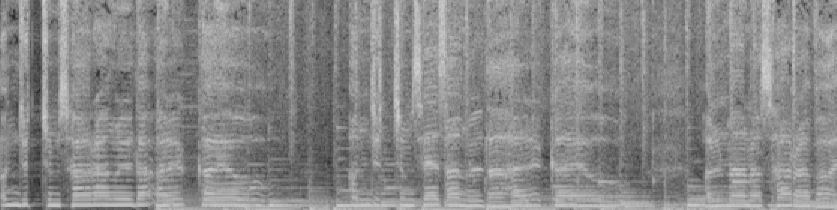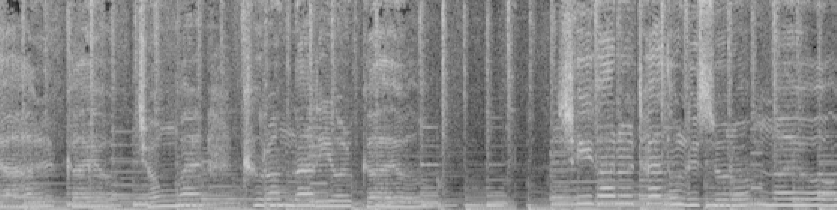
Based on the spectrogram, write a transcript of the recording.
언제쯤 사랑을 다 할까요? 언제쯤 세상을 다 할까요? 얼마나 살아봐야 할까요? 정말 그런 날이 올까요? 시간을 되돌릴 순 없나요?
